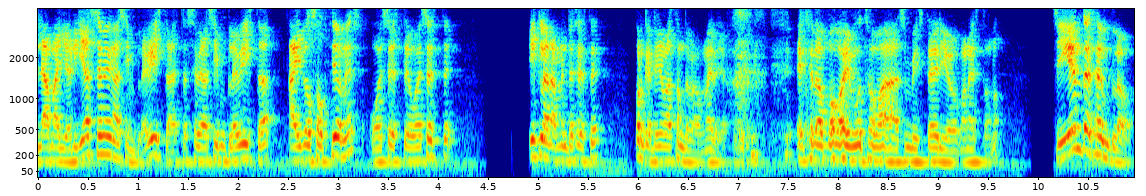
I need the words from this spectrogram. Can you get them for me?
la mayoría se ven a simple vista. Este se ve a simple vista. Hay dos opciones, o es este o es este. Y claramente es este. Porque tiene bastante más medio. es que tampoco hay mucho más misterio con esto, ¿no? Siguiente ejemplo.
